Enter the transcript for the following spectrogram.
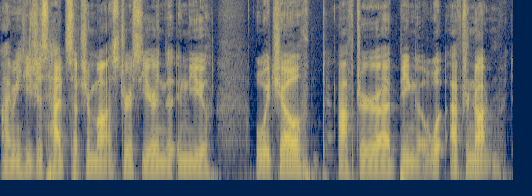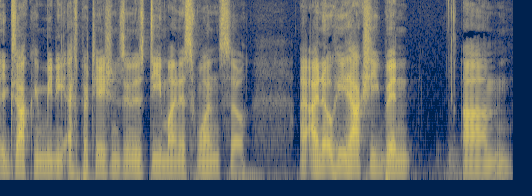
I mean, he just had such a monstrous year in the in the OHL after uh, being after not exactly meeting expectations in his D minus one. So I, I know he's actually been. Um,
